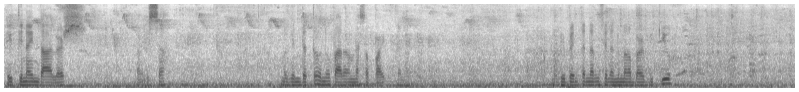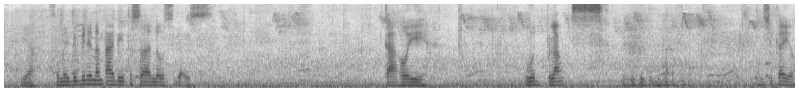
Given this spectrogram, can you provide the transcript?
$89 ang isa. Maganda to, no? Parang nasa park ka lang. Nagbibenta na rin sila ng mga barbecue. Yeah. So may bibili lang tayo dito sa Lowe's guys. Kahoy. Wood planks. Si kayo.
